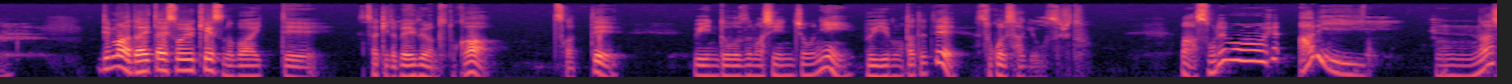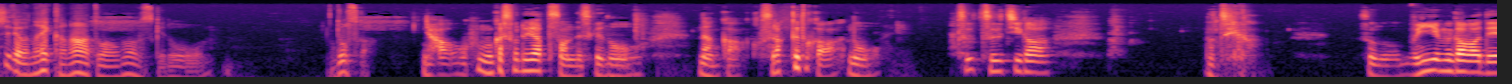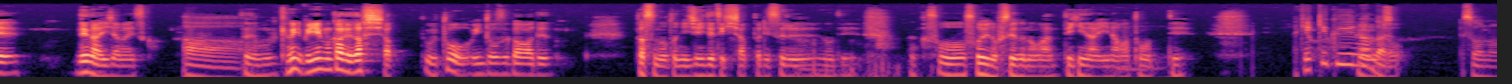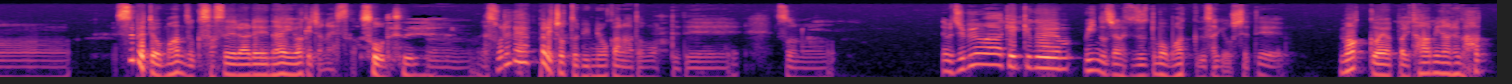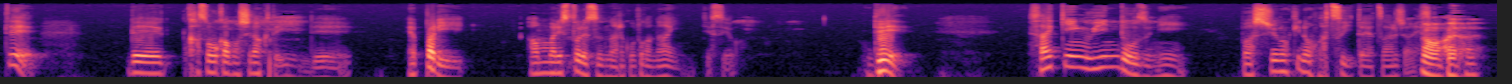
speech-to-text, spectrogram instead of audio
で、まあ大体そういうケースの場合って、さっき言ったベイグラントとか使って、Windows マシン上に VM を立てて、そこで作業をすると。まあそれもあり、うん、なしではないかなとは思うんですけど、どうっすか？いや、僕昔それやってたんですけど、なんか、 Slack とかの通通知が、なんていうか、その VM 側で出ないじゃないですか。あでも逆に VM 側で出しちゃうと、Windows 側で出すのと二重に出てきちゃったりするので、なんかそう、そういうの防ぐのができないなと思って。あ。結局、なんだろう。その、すべてを満足させられないわけじゃないですか。そうですね。うん。それがやっぱりちょっと微妙かなと思ってて、その、でも自分は結局 Windows じゃなくてずっともう Mac で作業してて、Mac はやっぱりターミナルがあって、で、仮想化もしなくていいんで、やっぱりあんまりストレスになることがないんですよ。で、最近 Windows にバッシュの機能がついたやつあるじゃないですああ、か。はいはい。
